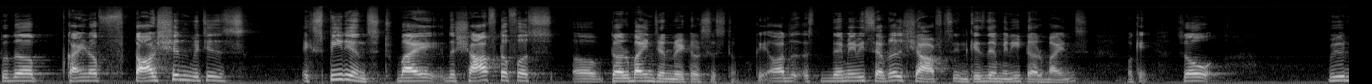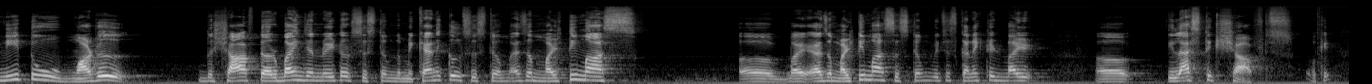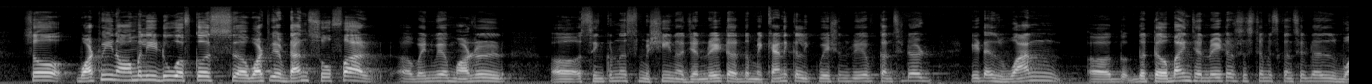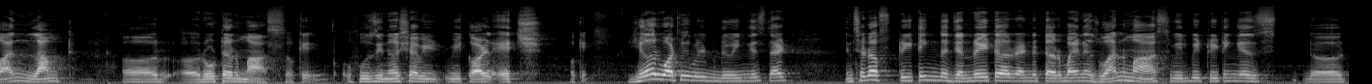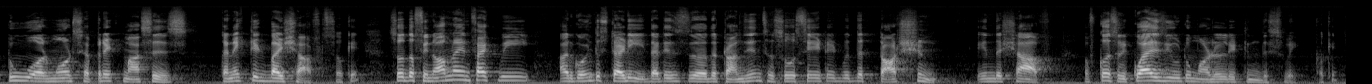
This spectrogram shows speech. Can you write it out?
to the kind of torsion which is experienced by the shaft of a uh, turbine generator system okay? Or there may be several shafts in case there are many turbines okay? So we need to model the shaft turbine generator system the mechanical system as a multi mass uh, by as a multi mass system which is connected by uh, elastic shafts okay? So what we normally do of course uh, what we have done so far uh, when we have modeled a synchronous machine, a generator, the mechanical equations we have considered it as one uh, the, the, turbine generator system is considered as one lumped uh, uh, rotor mass okay, whose inertia we, we called h. Okay. Here what we will be doing is that instead of treating the generator and the turbine as one mass, we will be treating as uh, two or more separate masses connected by shafts. Okay. So, the phenomena in fact, we are going to study that is uh, the transients associated with the torsion in the shaft of course, requires you to model it in this way. Okay.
